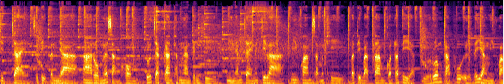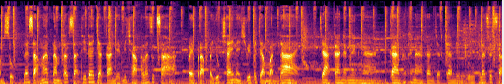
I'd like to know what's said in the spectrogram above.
จิตใจ สติปัญญา อารมณ์และสังคม รู้จักการทำงานเป็นทีมมีน้ำใจนักกีฬา มีความสามัคคี ปฏิบัติตามกฎระเบียบ อยู่ร่วมกับผู้อื่นได้อย่างมีความสุข และสามารถนำทักษะที่ได้จากการเรียนวิชาพละศึกษา ไปปรับประยุกต์ใช้ในชีวิตประจำวันได้ จากการดำเนินงานการพัฒนาการจัดการเรียนรู้พละศึกษา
